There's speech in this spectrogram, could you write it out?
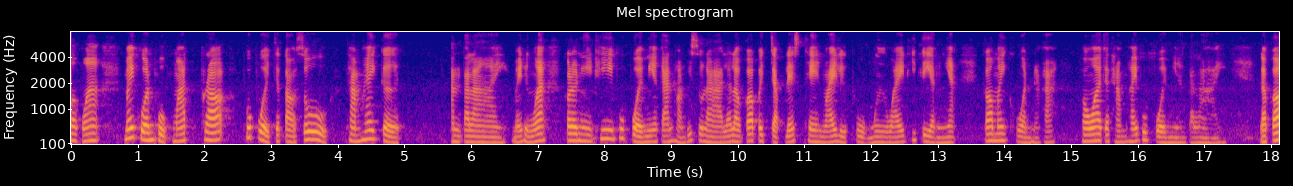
บอกว่าไม่ควรผูกมัด เพราะผู้ป่วยจะต่อสู้ทำให้เกิดอันตราย หมายถึงว่ากรณีที่ผู้ป่วยมีอาการหอนพิษสุรา แล้วเราก็ไปจับเลสเทนไว้หรือผูกมือไว้ที่เตียงเนี้ยก็ไม่ควรนะคะ เพราะว่าจะทำให้ผู้ป่วยมีอันตราย แล้วก็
